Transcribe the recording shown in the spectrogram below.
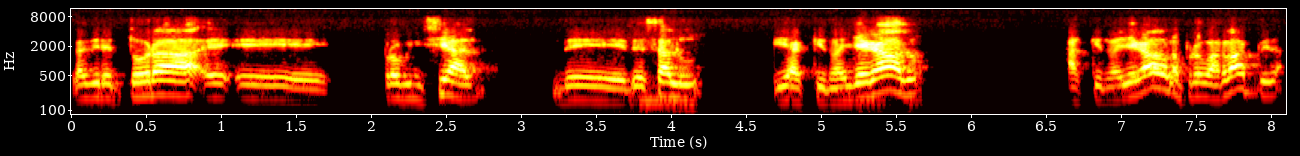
la directora eh, eh, provincial de, salud y aquí no ha llegado, aquí no ha llegado la prueba rápida.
